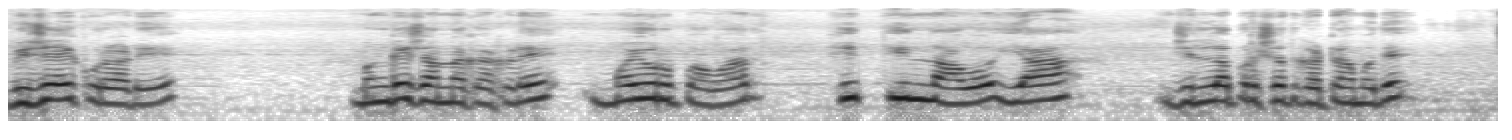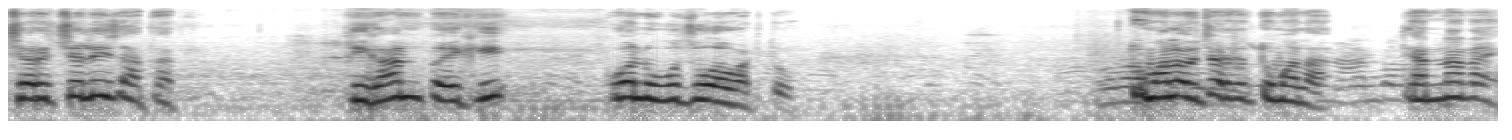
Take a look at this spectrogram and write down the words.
विजय कुराडे मंगेश अण्णा काकडे मयूर पवार ही तीन नावं या जिल्हा परिषद गटामध्ये चर्चली जातात. तिघांपैकी कोण उजवा वाटतो? तुम्हाला विचारतो तुम्हाला. त्यांना नाही.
